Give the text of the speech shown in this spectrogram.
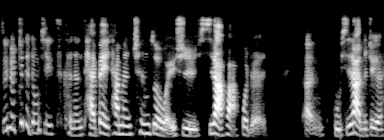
所以说这个东西可能才被他们称作为是希腊化或者嗯古希腊的这个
